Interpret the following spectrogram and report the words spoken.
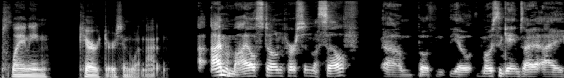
planning characters and whatnot? I'm a milestone person myself. Um, both, you know, most of the games I, I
